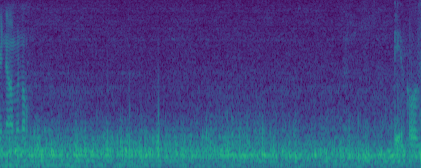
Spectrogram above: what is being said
and telemetry nominal. Vehicles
